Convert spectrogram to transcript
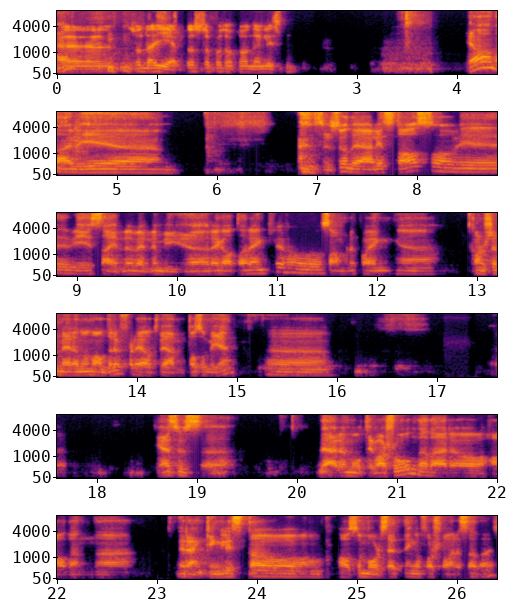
Ja. så det er gjevt å stå på toppen av den listen. Ja, nei, vi uh, syns jo det er litt stas. Og vi, vi seiler veldig mye regattaer, egentlig, og samler poeng. Uh, Kanskje mer enn noen andre fordi at vi er med på så mye. Eh, jeg syns eh, det er en motivasjon, det der å ha den uh, rankinglista og ha som målsetning å forsvare seg der.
